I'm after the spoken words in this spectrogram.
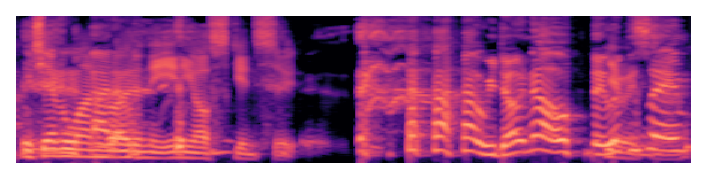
Whichever one Adam. rode in the Ineos skid suit. we don't know. They look the same.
